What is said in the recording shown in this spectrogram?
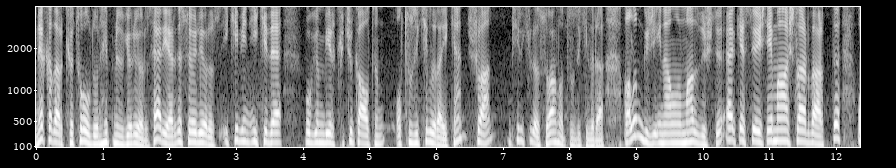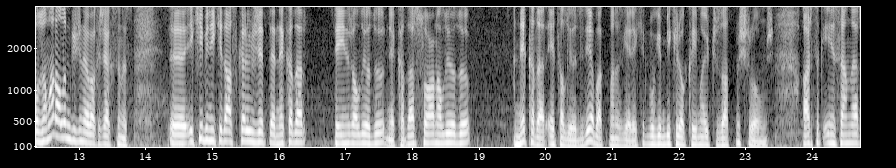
ne kadar kötü olduğunu hepimiz görüyoruz. Her yerde söylüyoruz. 2002'de bugün bir küçük altın 32 lirayken şu an 1 kilo soğan 32 lira. Alım gücü inanılmaz düştü. Herkes diyor işte "E, maaşlar da arttı. O zaman alım gücüne bakacaksınız. Ee, 2002'de asgari ücretle ne kadar peynir alıyordu, ne kadar soğan alıyordu. ne kadar et alıyordu diye bakmanız gerekir. Bugün bir kilo kıyma 360 lira olmuş. Artık insanlar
